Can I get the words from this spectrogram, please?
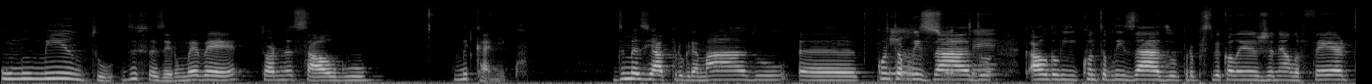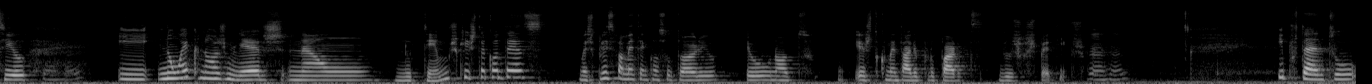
o momento de fazer um bebê torna-se algo mecânico. Demasiado programado, eh, contabilizado, algo ali contabilizado para perceber qual é a janela fértil. E não é que nós mulheres não notemos que isto acontece, mas principalmente em consultório eu noto este comentário por parte dos respectivos. E portanto,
